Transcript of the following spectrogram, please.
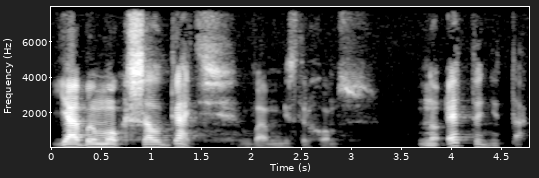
Я бы мог солгать вам, мистер Холмс, но это не так.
